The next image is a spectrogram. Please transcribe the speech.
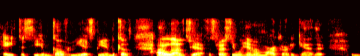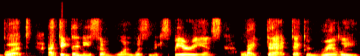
hate to see him go from ESPN because I love Jeff, especially when him and Mark are together. But I think they need someone with some experience like that that can really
